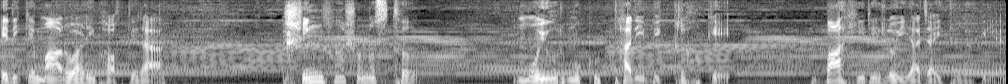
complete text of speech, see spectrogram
এদিকে মারোয়াড়ি ভক্তেরা সিংহাসনস্থ ময়ূর মুকুটধারী বিগ্রহকে বাহিরে লইয়া যাইতে লাগিলেন।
